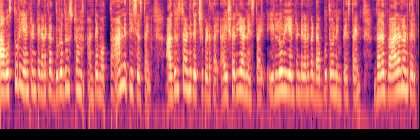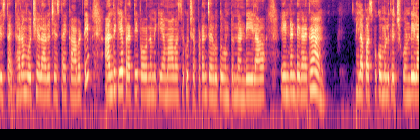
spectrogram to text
ఆ వస్తువులు ఏంటంటే కనుక దురదృష్టం అంటే మొత్తాన్ని తీసేస్తాయి అదృష్టాన్ని తెచ్చి పెడతాయి ఐశ్వర్యాన్ని ఇస్తాయి. ఇల్లుని ఏంటంటే కనుక డబ్బుతో నింపేస్తాయి ధన ద్వారాలను తెరిపిస్తాయి ధనం వచ్చేలాగా చేస్తాయి కాబట్టి అందుకే ప్రతి పౌర్ణమికి అమావాస్యకు చెప్పడం జరుగుతూ ఉంటుందండి. ఇలా ఏంటంటే కనుక ఇలా పసుపు కొమ్ములు తెచ్చుకోండి ఇలా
